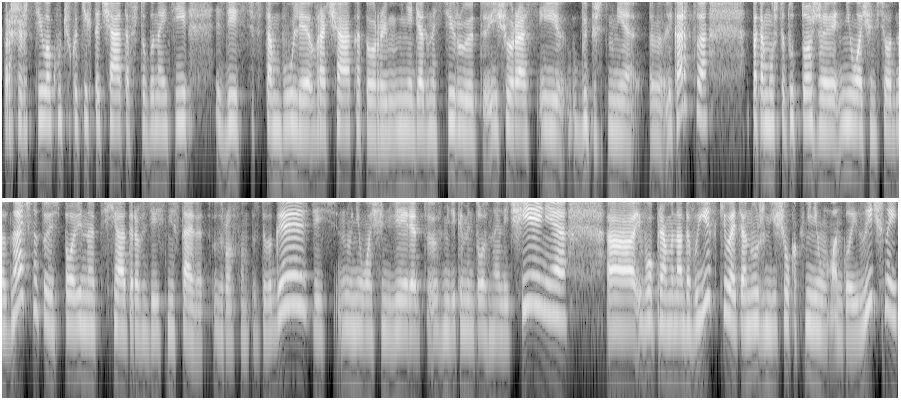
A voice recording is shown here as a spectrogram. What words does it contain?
прошерстила кучу каких-то чатов, чтобы найти здесь, в Стамбуле, врача, который меня диагностирует еще раз и выпишет мне э, лекарства, потому что тут тоже не очень все однозначно, то есть половина психиатров здесь не ставят взрослым СДВГ, здесь ну, не очень верят в медикаментозное лечение, э, его прямо надо выискивать, а нужен еще как минимум англоязычный интересный.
